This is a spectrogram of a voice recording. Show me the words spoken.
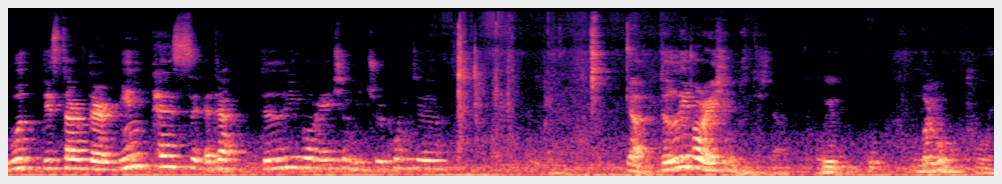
would disturb their intense 얘들아 deliberation 밑줄 포인트 야 deliberation 무슨 뜻이야? 그 뭐라고? 도이.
